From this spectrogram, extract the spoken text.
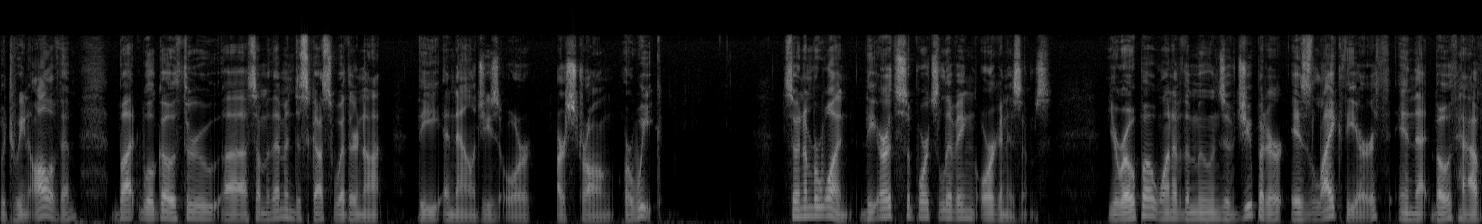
between all of them, but we'll go through uh, some of them and discuss whether or not the analogies or are strong or weak. So number one, the Earth supports living organisms. Europa, one of the moons of Jupiter, is like the Earth in that both have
